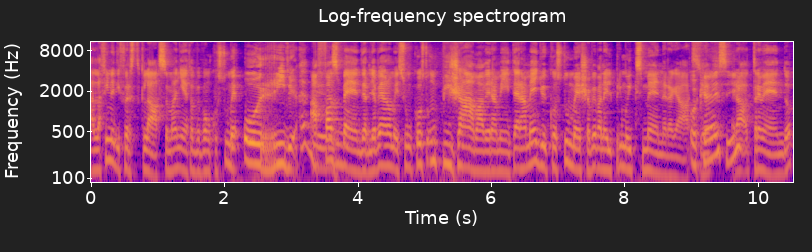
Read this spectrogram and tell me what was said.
Alla fine di First Class Magneto aveva un costume orribile. A. Fassbender gli avevano messo un, cost- un pigiama veramente. Era meglio il costume che aveva nel primo X-Men, ragazzi. Ok, sì. Era tremendo.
